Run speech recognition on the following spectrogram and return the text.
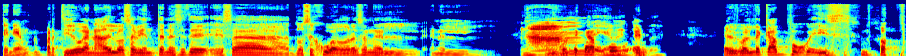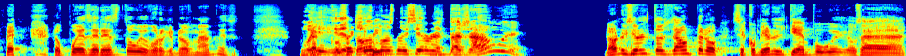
tenían un partido ganado y los avientan ese, esa 12 jugadores en el, en el, gol de campo. El gol de campo, güey. No puede, no puede ser esto, güey, porque no mames. Oye, y de todos modos no hicieron el touchdown, güey. No, no hicieron el touchdown, pero se comieron el tiempo, güey. O sea,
